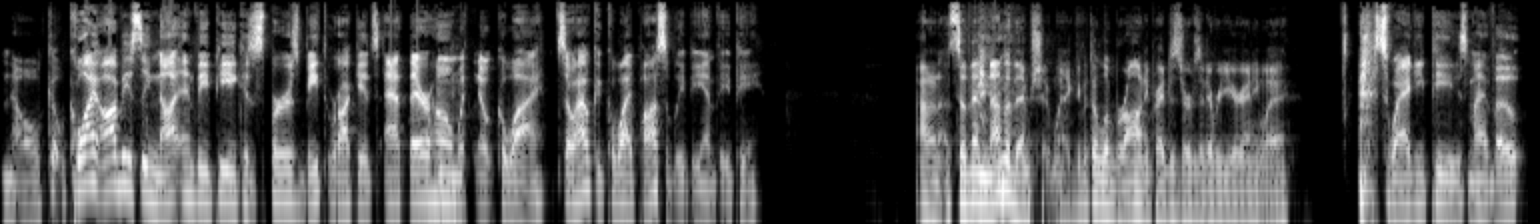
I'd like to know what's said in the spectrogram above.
No, Ka- Kawhi obviously not MVP because Spurs beat the Rockets at their home with no Kawhi. So how could Kawhi possibly be MVP? I don't know. So then none of them should win. Give it to LeBron. He probably deserves it every year anyway. Swaggy P is my vote.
